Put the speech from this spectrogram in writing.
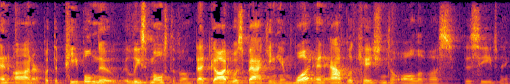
and honor, but the people knew, at least most of them, that God was backing him. What an application to all of us this evening.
